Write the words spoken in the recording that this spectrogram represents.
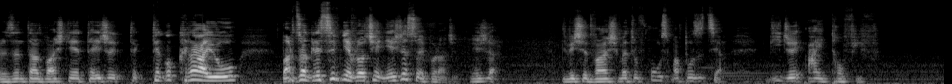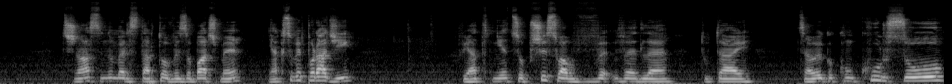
Reprezentant właśnie tejże, te, tego kraju. Bardzo agresywnie w locie, nieźle sobie poradził, nieźle. 212 metrów, ósma pozycja. DJ Aitofif. 13 numer startowy, zobaczmy jak sobie poradzi. Wiatr nieco przysłał w, wedle tutaj całego konkursu.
